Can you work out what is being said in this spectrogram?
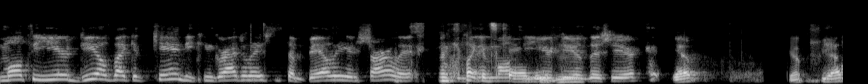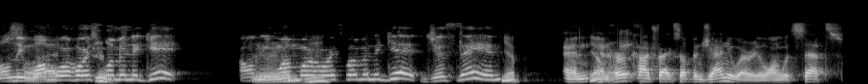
multi-year deals like it's candy. Congratulations to Bayley and Charlotte like getting it's multi-year candy. deals this year. Yep. Yep. Yep. Only saw one that. more horsewoman to get. Only Mhm. one more horsewoman to get. Just saying. Yep. And Yep. and her contract's up in January along with Seth's.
